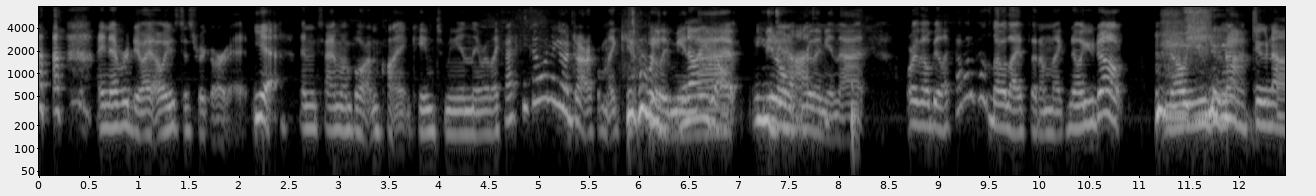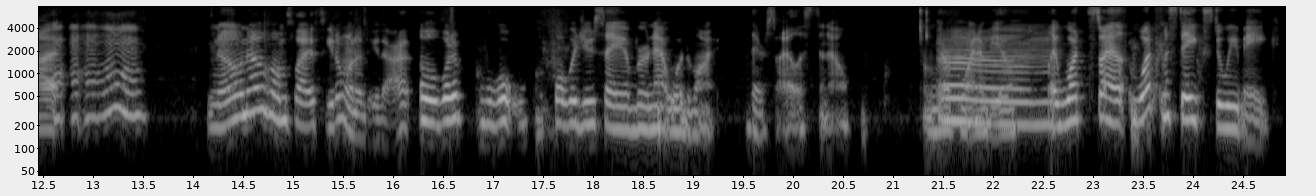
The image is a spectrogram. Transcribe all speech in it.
I never do. I always disregard it. Yeah. Anytime a blonde client came to me and they were like, I think I want to go dark, I'm like, you don't really mean no, that. you don't. You, do don't really mean that. Or they'll be like, I want to put low lights in. I'm like, no, you don't. No, you do not. do not. Mm-mm-mm-mm. No, no, home slice. You don't want to do that. Oh, what, what what would you say a brunette would want their stylist to know from your point of view? Um, Like what style what mistakes do we make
